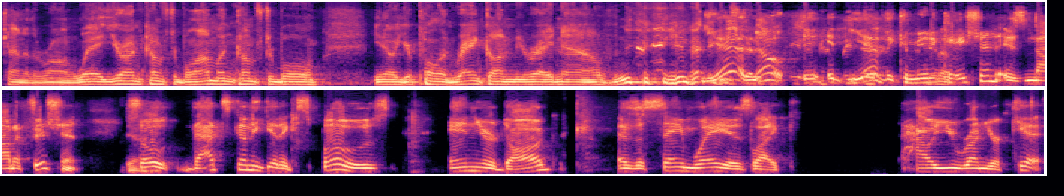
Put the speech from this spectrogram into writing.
kind of the wrong way. You're uncomfortable. I'm uncomfortable. You know, you're pulling rank on me right now. yeah, no. It, it, yeah, the communication is not efficient. Yeah. So that's going to get exposed in your dog as the same way as like how you run your kit.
